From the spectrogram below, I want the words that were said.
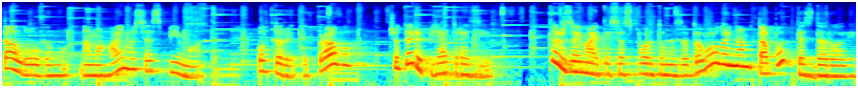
та ловимо, намагаємося спіймати. Повторити вправу 4-5 разів. Тож займайтеся спортом із задоволенням та будьте здорові!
